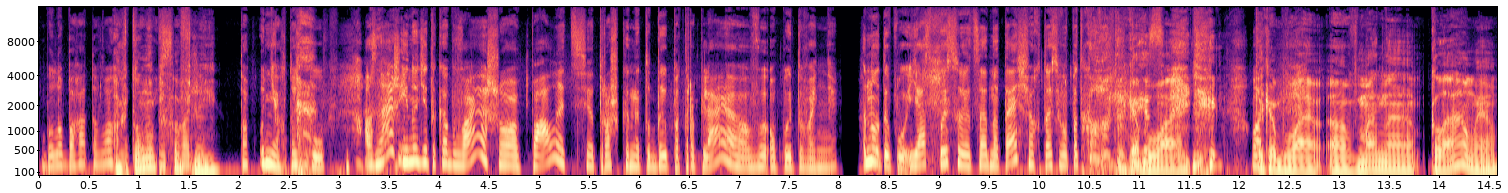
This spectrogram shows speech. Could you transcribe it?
Було багато вогників. А хто написав ні? Та ні, хтось був. А знаєш, іноді таке буває, що палець трошки не туди потрапляє в опитуванні. Ну, типу, я списую це на те, що хтось випадково таке буває. Таке буває. В мене колега моя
